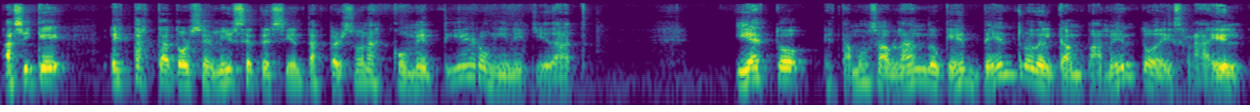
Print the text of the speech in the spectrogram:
Así que estas 14.700 personas cometieron iniquidad. Y esto estamos hablando que es dentro del campamento de Israel.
